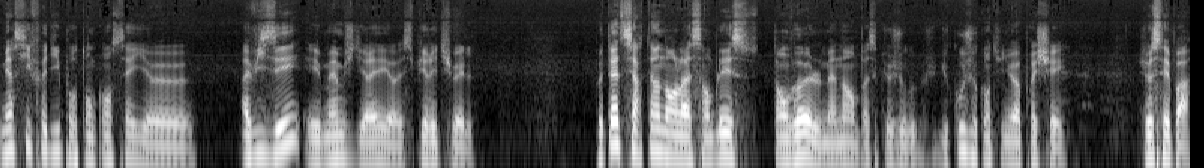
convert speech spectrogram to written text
Merci Fadi pour ton conseil euh, avisé et même, je dirais, spirituel. Peut-être certains dans l'Assemblée t'en veulent maintenant parce que du coup, je continue à prêcher. Je ne sais pas.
